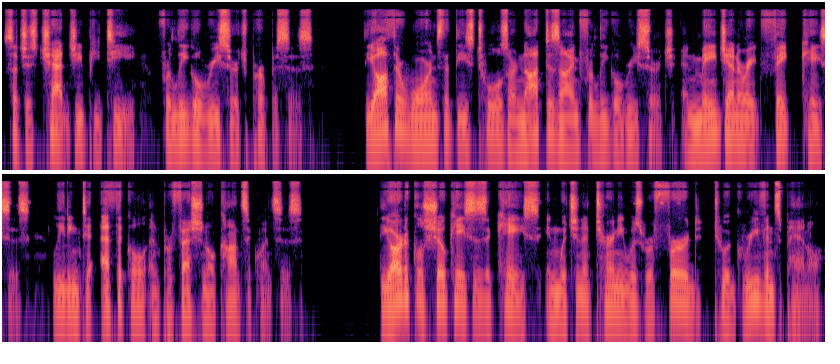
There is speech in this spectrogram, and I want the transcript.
such as ChatGPT, for legal research purposes. The author warns that these tools are not designed for legal research and may generate fake cases, leading to ethical and professional consequences. The article showcases a case in which an attorney was referred to a grievance panel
